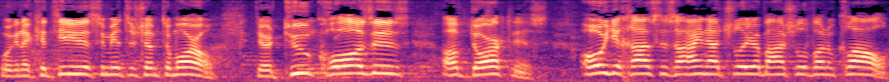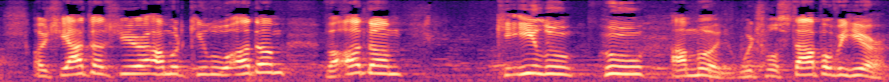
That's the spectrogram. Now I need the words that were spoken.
going to continue this in Mitzvah tomorrow. There are two causes of darkness. O. O shir adam hu amud, which will stop over here.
